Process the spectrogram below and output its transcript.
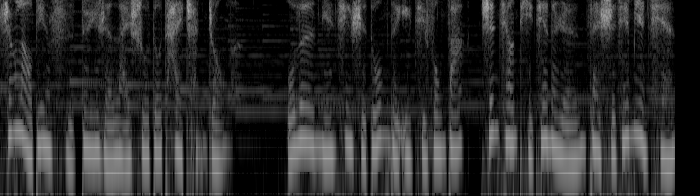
生老病死对于人来说都太沉重了。无论年轻时多么的意气风发、身强体健的人，在时间面前，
